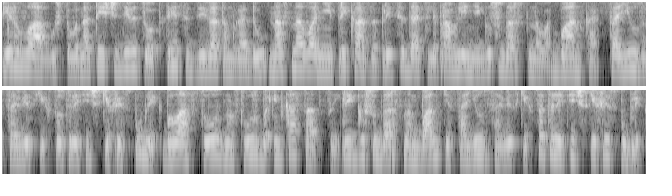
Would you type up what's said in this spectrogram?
1 августа в 1939 году на основании приказа председателя правления Государственного банка Союза Советских Социалистических Республик была создана служба инкассации при Государственном банке Союза Советских Социалистических Республик.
